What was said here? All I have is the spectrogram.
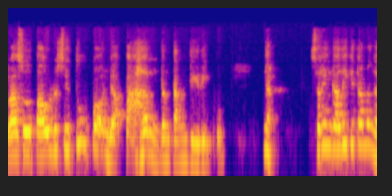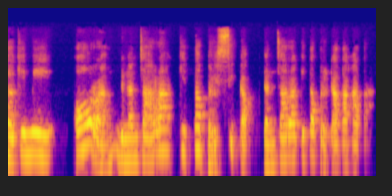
Rasul Paulus itu kok nggak paham tentang diriku. Nah, Seringkali kita menghakimi orang dengan cara kita bersikap dan cara kita berkata-kata.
